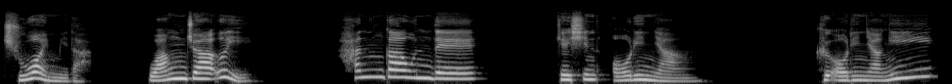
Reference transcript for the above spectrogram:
주어입니다. 왕좌의 한가운데 계신 어린 양. 그 어린 양이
